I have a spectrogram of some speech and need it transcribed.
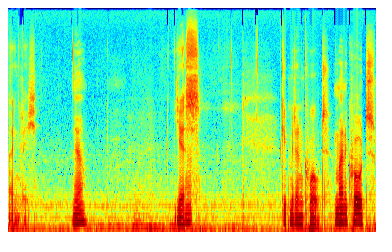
eigentlich. Ja. Yes. Gib mir deinen Quote. Meine Quote,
